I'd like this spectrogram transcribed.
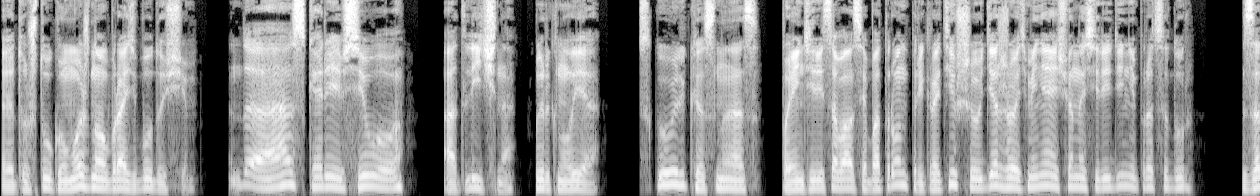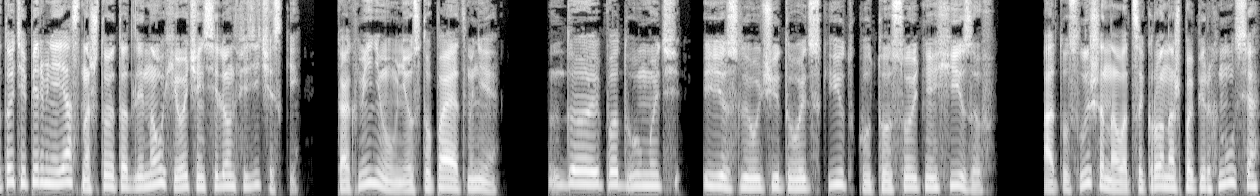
Эту штуку можно убрать в будущем. Да, скорее всего. Отлично, фыркнул я. Сколько с нас? Поинтересовался Батрон, прекративший удерживать меня еще на середине процедур. Зато теперь мне ясно, что этот длинноухий очень силен физически. Как минимум не уступает мне. Дай подумать. Если учитывать скидку, то сотня хизов. От услышанного Цикрон аж поперхнулся,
